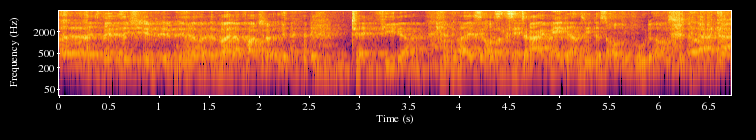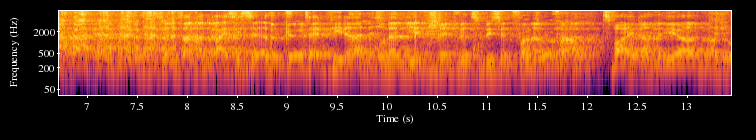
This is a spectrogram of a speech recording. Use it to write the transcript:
äh, Das nennt sich in, in, in, in meiner Fahrzeug Ten-Feeder. Heißt, aus Okay. drei Metern sieht das Auto gut aus. Das ist so, ich sag mal 30, Cent- also Okay. Ten-Feeder. Und dann jeden Schritt wird es ein bisschen von der, von der 2 dann eher. Also,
